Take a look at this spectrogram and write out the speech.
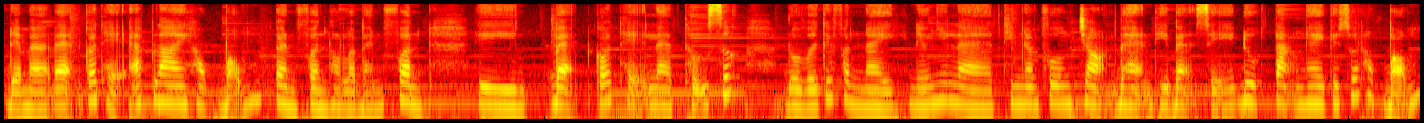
để mà bạn có thể apply học bổng toàn phần hoặc là bán phần thì bạn có thể là thử sức đối với cái phần này. Nếu như là team Nam Phương chọn bạn thì bạn sẽ được tặng ngay cái suất học bổng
